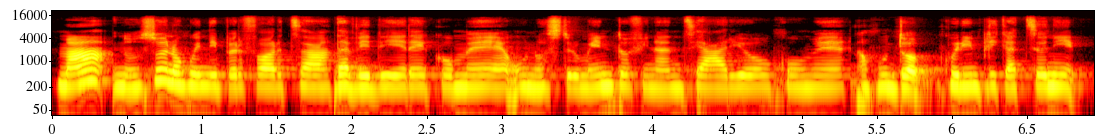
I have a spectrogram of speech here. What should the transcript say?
ma non sono quindi per forza da vedere come uno strumento finanziario, come appunto con implicazioni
